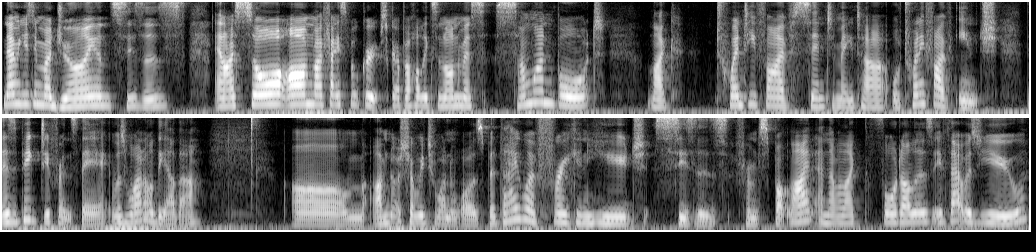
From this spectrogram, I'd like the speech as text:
Now I'm using my giant scissors. And I saw on my Facebook group, Scrapaholics Anonymous, someone bought like 25 centimeter or 25 inch. There's a big difference there. It was one or the other. Um, I'm not sure which one it was, but they were freaking huge scissors from Spotlight, and they were like four dollars. If that was you,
